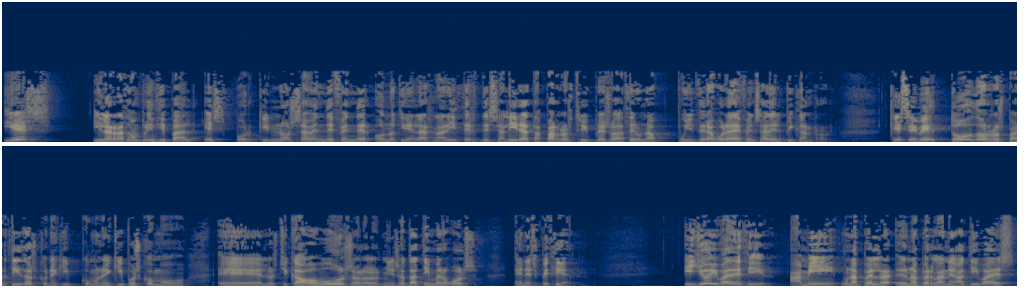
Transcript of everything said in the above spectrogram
Y es. Y la razón principal es porque no saben defender o no tienen las narices de salir a tapar los triples o de hacer una puñetera buena defensa del pick and roll. Que se ve todos los partidos con equip- como en equipos como eh, los Chicago Bulls o los Minnesota Timberwolves en especial. Y yo iba a decir, a mí una perla, una perla negativa es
